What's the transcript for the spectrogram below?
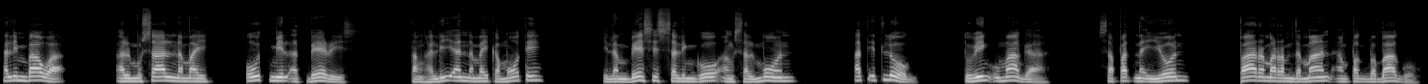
Halimbawa, almusal na may oatmeal at berries, tanghalian na may kamote, ilang beses sa linggo ang salmon at itlog tuwing umaga, sapat na iyon para maramdaman ang pagbabago.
